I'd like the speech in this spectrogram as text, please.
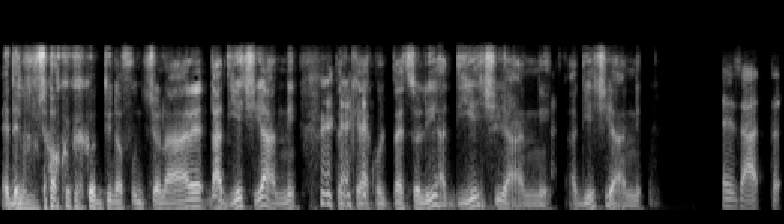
Ed è un gioco che continua a funzionare da dieci anni, perché quel pezzo lì ha dieci anni, ha dieci anni. Esatto.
